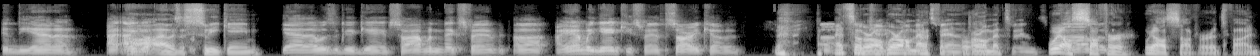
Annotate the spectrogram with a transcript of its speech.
Indiana. I, I oh, go, that was a sweet game. Yeah, that was a good game. So I'm a Knicks fan. Uh, I am a Yankees fan. Sorry, Kevin. Uh, That's okay. We're all we're all Mets fans. We're all Mets fans. We all uh, suffer. We all suffer. It's fine.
